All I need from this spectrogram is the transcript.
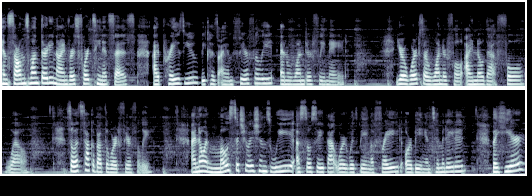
In Psalms 139, verse 14, it says, I praise you because I am fearfully and wonderfully made. Your works are wonderful. I know that full well. So let's talk about the word fearfully. I know in most situations we associate that word with being afraid or being intimidated, but here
